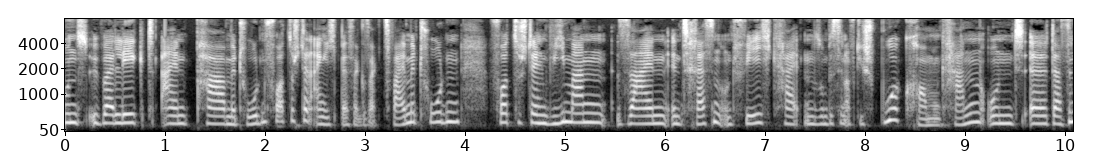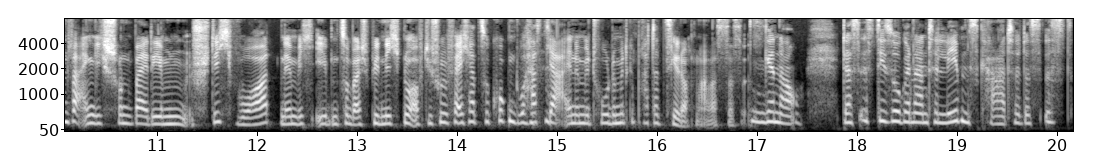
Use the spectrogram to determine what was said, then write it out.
uns überlegt, ein paar Methoden vorzustellen, eigentlich besser gesagt zwei Methoden vorzustellen, wie man seinen Interessen und Fähigkeiten so ein bisschen auf die Spur kommen kann. Und äh, da sind wir eigentlich schon bei dem Stichwort, nämlich eben zum Beispiel nicht nur auf die Schulfächer zu gucken. Du hast ja eine Methode mitgebracht. Erzähl doch mal, was das ist. Genau. Das ist die sogenannte Lebenskarte. Das ist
